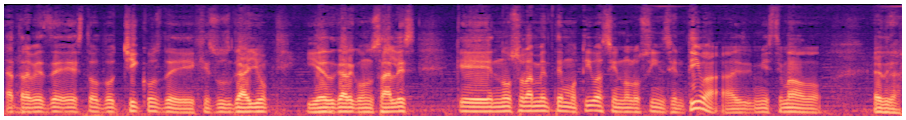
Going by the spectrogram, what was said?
A través de estos dos chicos de Jesús Gallo y Edgar González, que no solamente motiva, sino los incentiva, mi estimado Edgar.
